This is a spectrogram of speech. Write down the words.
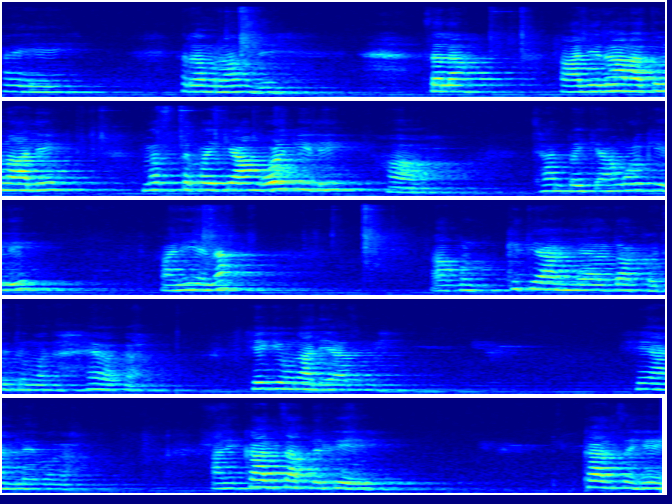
हाय. राम राम दे चला आली रानातून आली. मस्तपैकी आंघोळ केली. हां छानपैकी आंघोळ केली. आणि आहे ना आपण किती आणल्या दाखवते तुम्हाला. हे बघा हे घेऊन आली आज मी. हे आणलं आहे बघा. आणि कालचं आपलं ते कालचं हे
